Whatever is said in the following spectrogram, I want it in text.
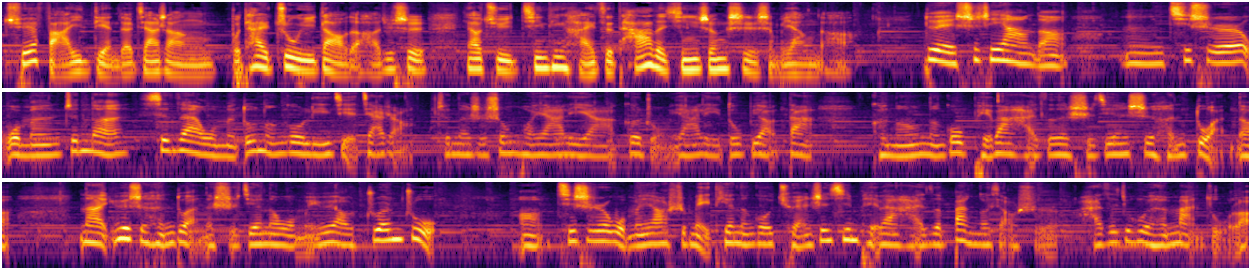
缺乏一点的家长不太注意到的哈，就是要去倾听孩子他的心声是什么样的哈。对，是这样的，嗯，其实我们真的现在我们都能够理解家长真的是生活压力啊，各种压力都比较大。可能能够陪伴孩子的时间是很短的，那越是很短的时间呢，我们越要专注。啊，其实我们要是每天能够全身心陪伴孩子半个小时，孩子就会很满足了。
